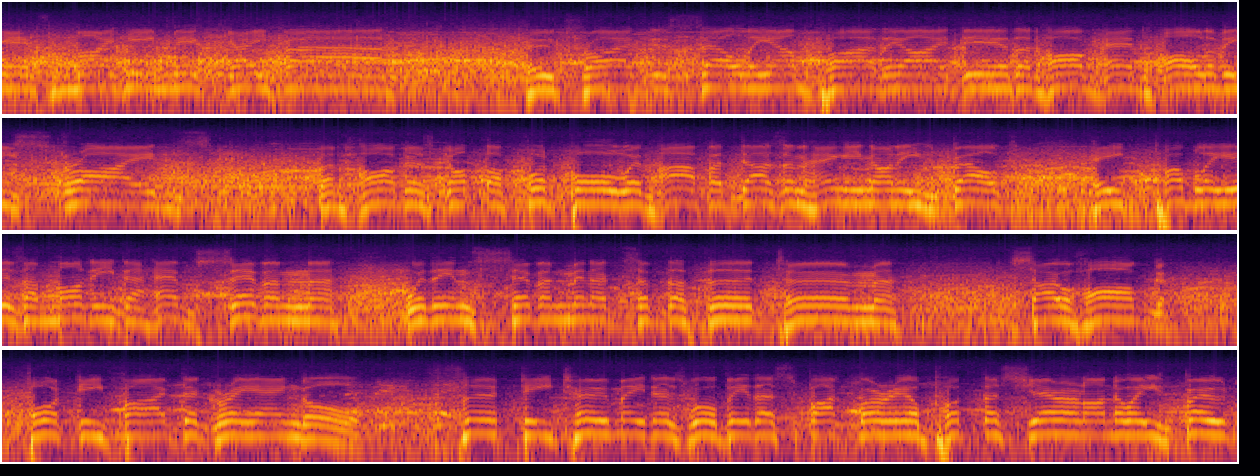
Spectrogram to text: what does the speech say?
against mighty Mick Gayfer, who tried to sell the umpire the idea that Hogg had hold of his strides. But Hogg has got the football with half a dozen hanging on his belt. He probably is a Monty to have seven within seven minutes of the third term. So Hogg, 45 degree angle, 32 metres will be the spot where he'll put the Sherrin onto his boot.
